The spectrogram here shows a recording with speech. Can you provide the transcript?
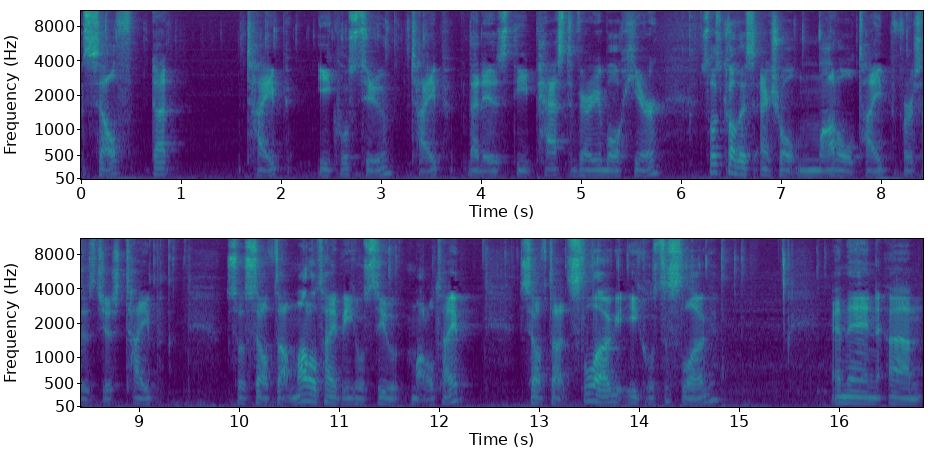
self dot type equals to type, that is the past variable here. So let's call this actual model type versus just type. So self dot model type equals to model type. Self dot slug equals to slug. And then um,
